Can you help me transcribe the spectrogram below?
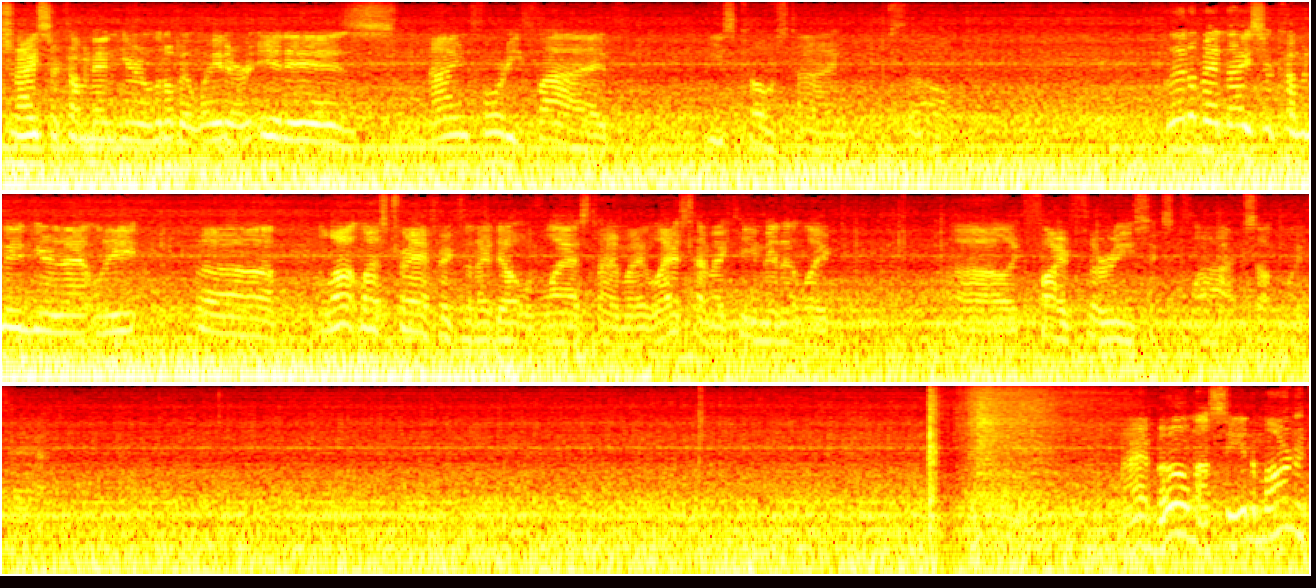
Much nicer coming in here a little bit later. It is 9:45 East Coast time, so a little bit nicer coming in here that late. Uh, a lot less traffic than I dealt with last time. I last time I came in at like uh, like 5:30, 6 o'clock, something like that. All right, boom. I'll see you in the morning.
